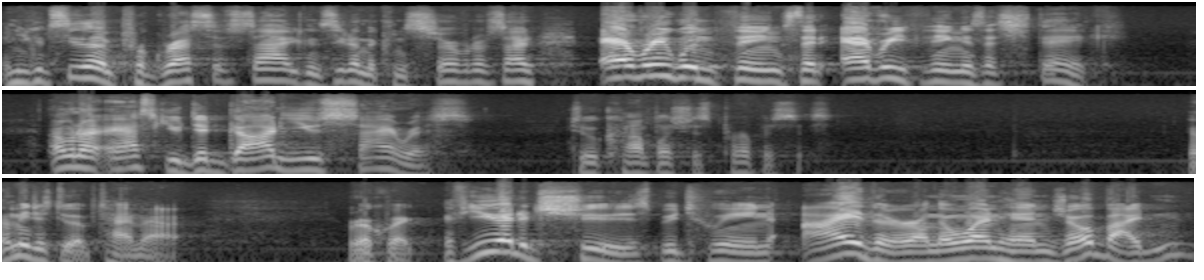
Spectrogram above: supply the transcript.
And you can see that on the progressive side, you can see it on the conservative side. Everyone thinks that everything is at stake. I want to ask you did God use Cyrus to accomplish his purposes? Let me just do a timeout real quick. If you had to choose between either, on the one hand, Joe Biden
